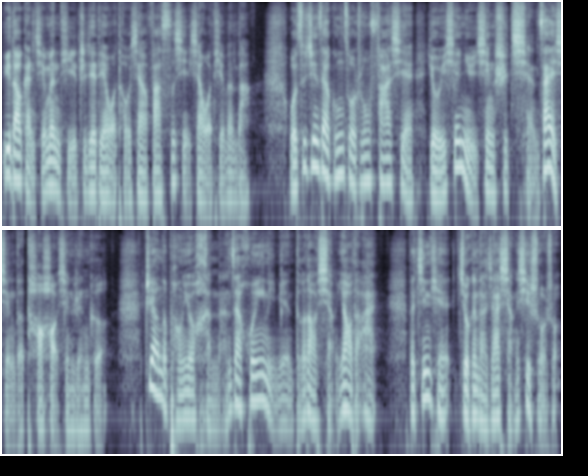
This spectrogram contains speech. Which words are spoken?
遇到感情问题，直接点我头像发私信向我提问吧。我最近在工作中发现，有一些女性是潜在型的讨好型人格，这样的朋友很难在婚姻里面得到想要的爱。那今天就跟大家详细说说。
